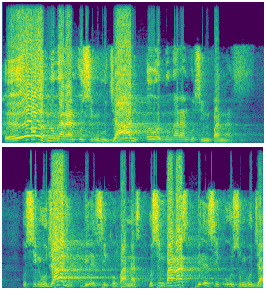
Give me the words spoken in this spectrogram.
eh nungaran usim hujan eh nungaran usim panas. Musim hujan diesiku panas. Musim panas diesiku usum hujan.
